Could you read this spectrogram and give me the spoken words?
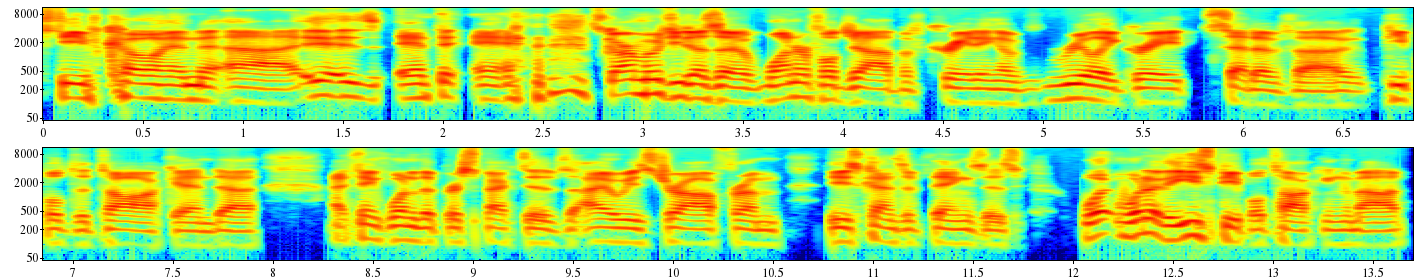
Steve Cohen. Uh, is Anthony, Scaramucci does a wonderful job of creating a really great set of uh, people to talk. And uh, I think one of the perspectives I always draw from these kinds of things is what what are these people talking about?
